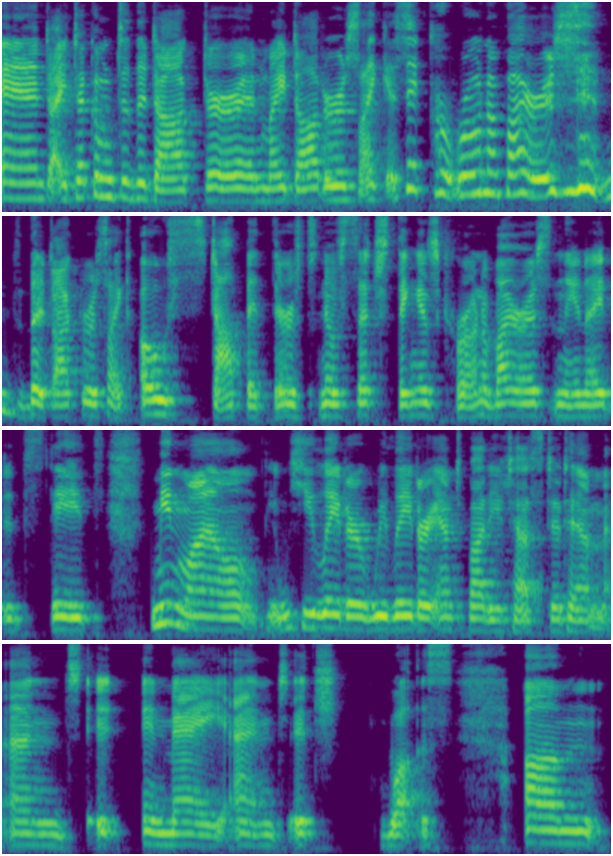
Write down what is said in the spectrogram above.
And I took him to the doctor, and my daughter was like, Is it coronavirus? And the doctor was like, Oh, stop it. There's no such thing as coronavirus in the United States. Meanwhile, he later, we later antibody tested him and it, in May, and it was. Um,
